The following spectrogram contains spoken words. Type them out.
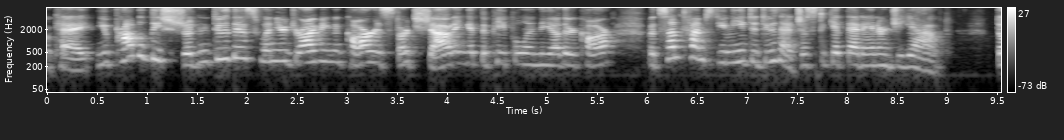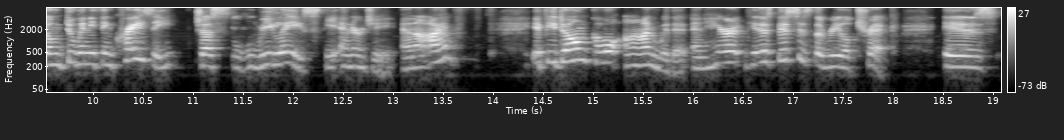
okay you probably shouldn't do this when you're driving a car is start shouting at the people in the other car but sometimes you need to do that just to get that energy out. Don't do anything crazy just release the energy. And i'm if you don't go on with it and here this is the real trick is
